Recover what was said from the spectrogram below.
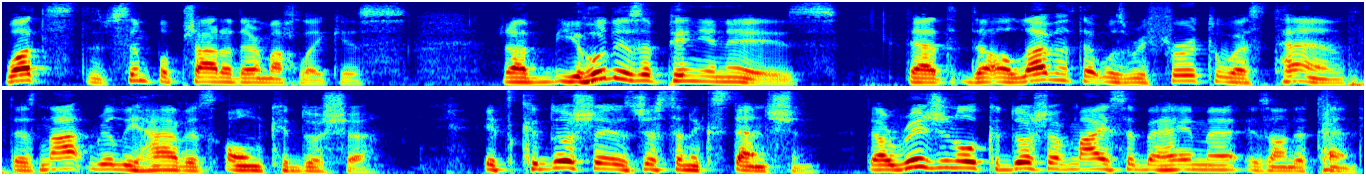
What's the simple pshat of their machlekes? Rab Yehuda's opinion is that the 11th that was referred to as 10th does not really have its own Kedusha. Its Kedusha is just an extension. The original Kedusha of Maaser Behema is on the 10th.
